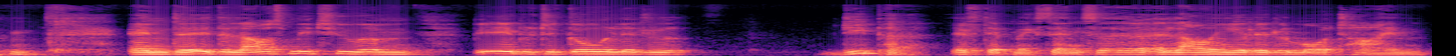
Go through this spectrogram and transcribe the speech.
and uh, it allows me to um, be able to go a little deeper, if that makes sense, uh, allowing a little more time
